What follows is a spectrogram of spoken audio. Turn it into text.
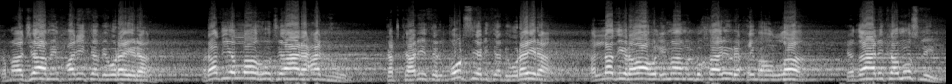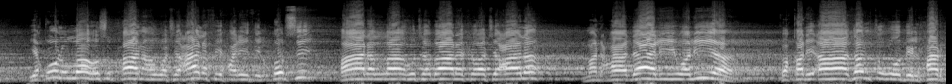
kama jaa min hadithi Abi Huraira radiyallahu taala anhu katika hadithi al-Qudsi hadithi Abi Huraira alladhi rawahu al-Imam al-Bukhari rahimahullah kadhalika Muslim يقول الله سبحانه وتعالى في حديث القرسي قال الله تبارك وتعالى من عادى لي وليا فقد آذنته بالحرب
